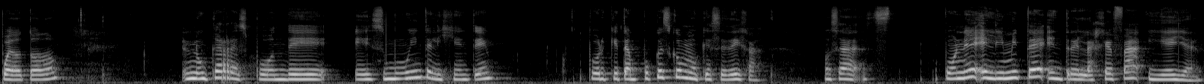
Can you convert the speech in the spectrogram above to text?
puedo todo. Nunca responde, es muy inteligente porque tampoco es como que se deja. O sea, pone el límite entre la jefa y ella.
